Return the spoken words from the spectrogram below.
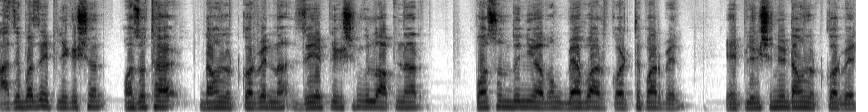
আজে বাজে অ্যাপ্লিকেশন অযথা ডাউনলোড করবেন না। যে অ্যাপ্লিকেশনগুলো আপনার পছন্দনীয় এবং ব্যবহার করতে পারবেন অ্যাপ্লিকেশনে ডাউনলোড করবেন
